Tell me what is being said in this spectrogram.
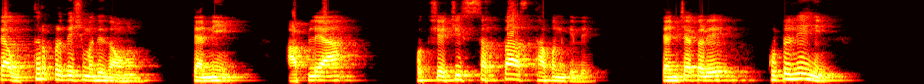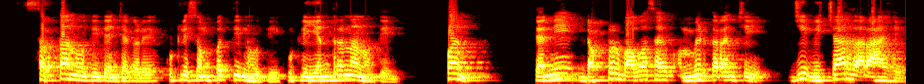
त्या उत्तर प्रदेशमध्ये जाऊन त्यांनी आपल्या पक्षाची सत्ता स्थापन केली. त्यांच्याकडे कुठलीही सत्ता नव्हती त्यांच्याकडे कुठली संपत्ती नव्हती कुठली यंत्रणा नव्हती. पण त्यांनी डॉक्टर बाबासाहेब आंबेडकरांची जी विचारधारा आहे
